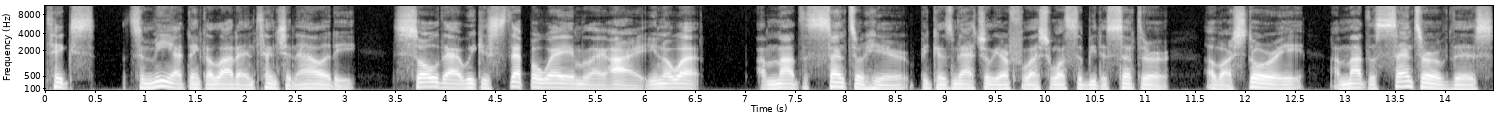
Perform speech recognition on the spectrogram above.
takes to me, I think, a lot of intentionality so that we can step away and be like, all right, you know what? I'm not the center here because naturally our flesh wants to be the center of our story. I'm not the center of this.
